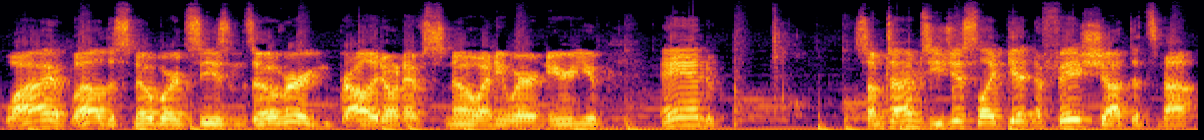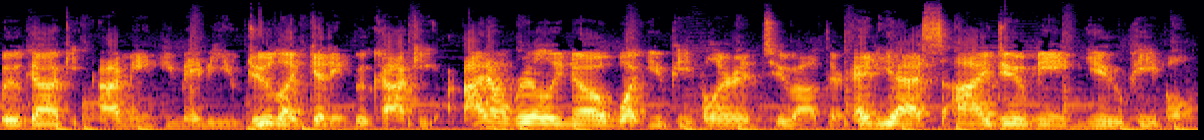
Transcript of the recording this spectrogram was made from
Why? Well, the snowboard season's over, you probably don't have snow anywhere near you, and sometimes you just like getting a face shot that's not bukkake. I mean, you maybe you do like getting bukkake. I don't really know what you people are into out there. And yes, I do mean you people.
